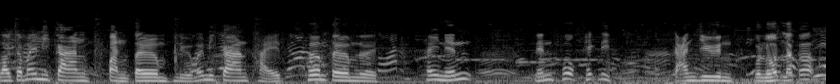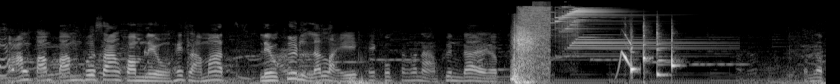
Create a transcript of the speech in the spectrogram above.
เราจะไม่มีการปั่นเติม หรือไม่มีการไถเพิ่มเติมเลย ให้เน้นเน้นพวกเทคนิค การยืนบนรถแล้วก็ปั๊มปั๊มปั๊มเพื่อสร้างความเร็วให้สามารถเร็วขึ้นและไหลให้ครบทั้งสนามขึ้นได้ครับสำหรับ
